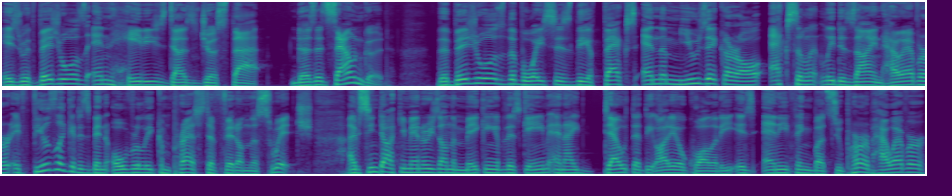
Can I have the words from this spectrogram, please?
is with visuals, and Hades does just that. Does it sound good? The visuals, the voices, the effects, and the music are all excellently designed. However, it feels like it has been overly compressed to fit on the Switch. I've seen documentaries on the making of this game, and I doubt that the audio quality is anything but superb. However,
